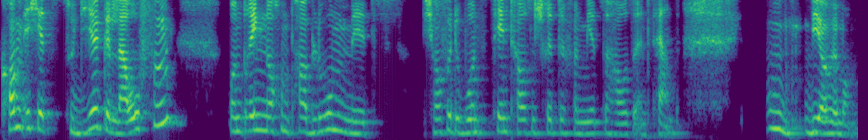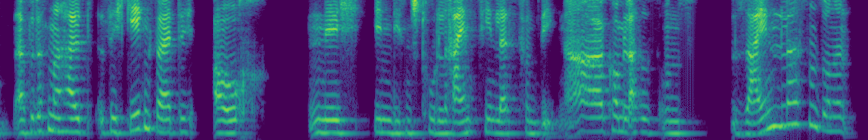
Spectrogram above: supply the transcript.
komme ich jetzt zu dir gelaufen und bringe noch ein paar Blumen mit. Ich hoffe, du wohnst 10.000 Schritte von mir zu Hause entfernt. Hm, wie auch immer. Also, dass man halt sich gegenseitig auch nicht in diesen Strudel reinziehen lässt von wegen, ah, komm, lass es uns sein lassen, sondern,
